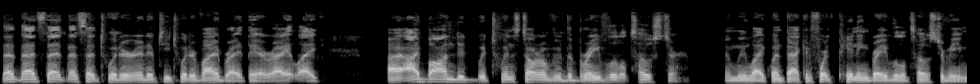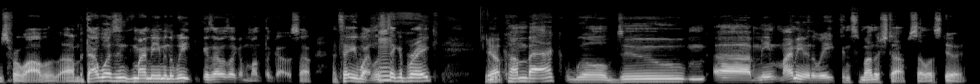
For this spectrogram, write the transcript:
That that's that that's that Twitter NFT Twitter vibe right there, right? Like I, I bonded with Twinstar over the brave little toaster and we like went back and forth pinning brave little toaster memes for a while. Um, but that wasn't my meme of the week because that was like a month ago. So I'll tell you what, let's mm. take a break. Yep. We'll come back. We'll do uh, meme, my meme of the week and some other stuff. So let's do it.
